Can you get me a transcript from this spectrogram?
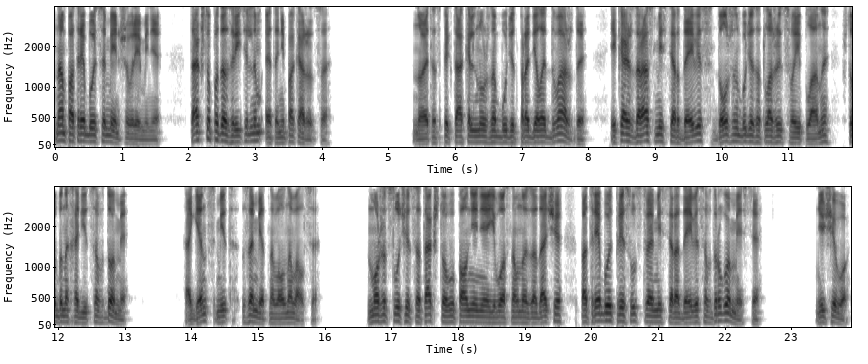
нам потребуется меньше времени, так что подозрительным это не покажется. Но этот спектакль нужно будет проделать дважды, и каждый раз мистер Дэвис должен будет отложить свои планы, чтобы находиться в доме. Агент Смит заметно волновался. Может случиться так, что выполнение его основной задачи потребует присутствия мистера Дэвиса в другом месте. Ничего,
